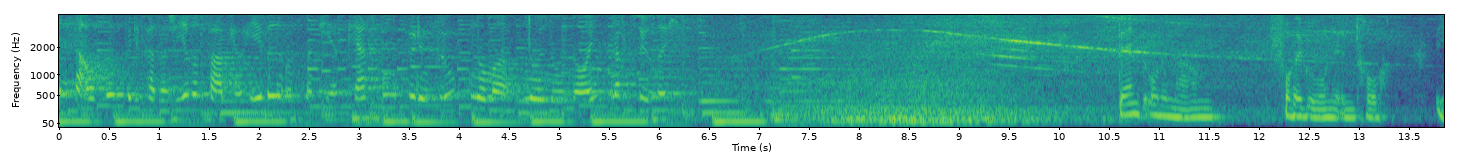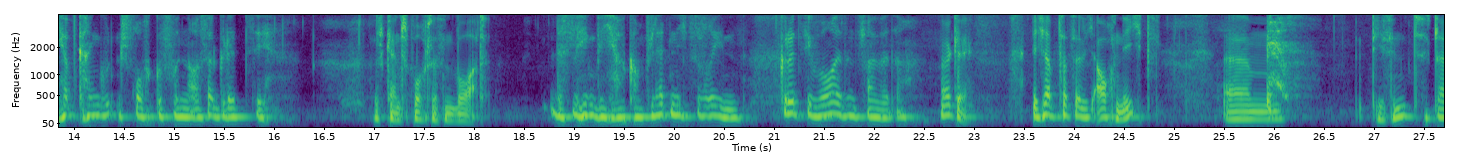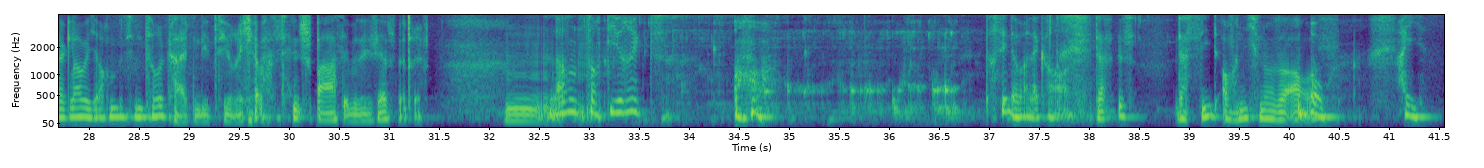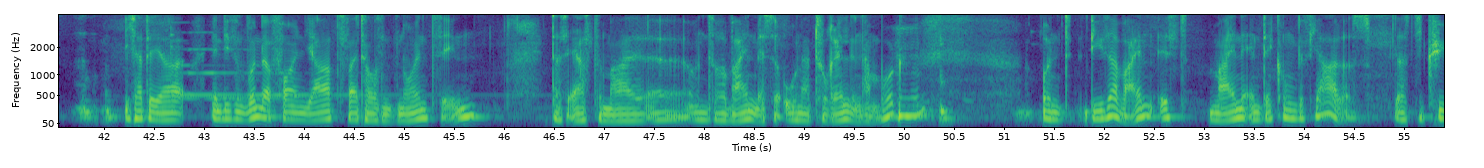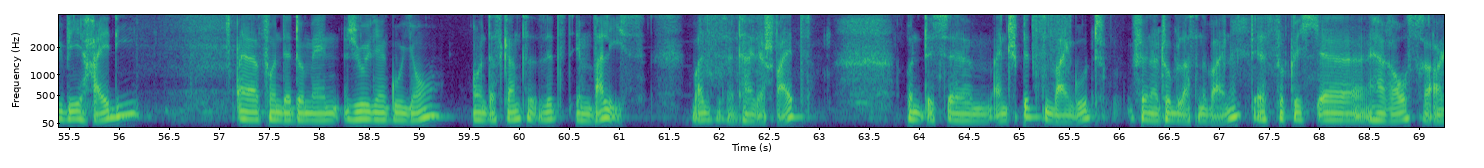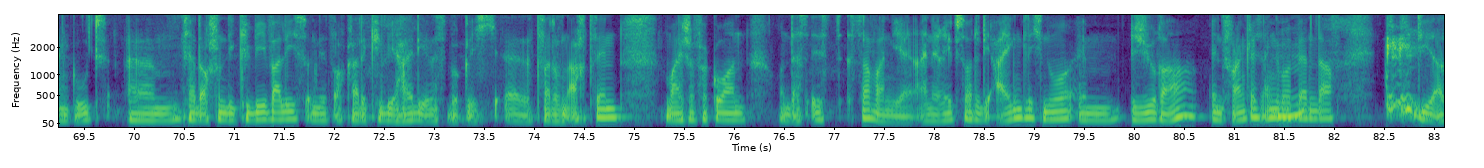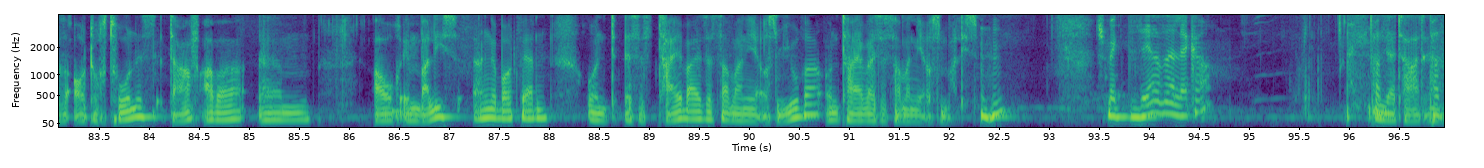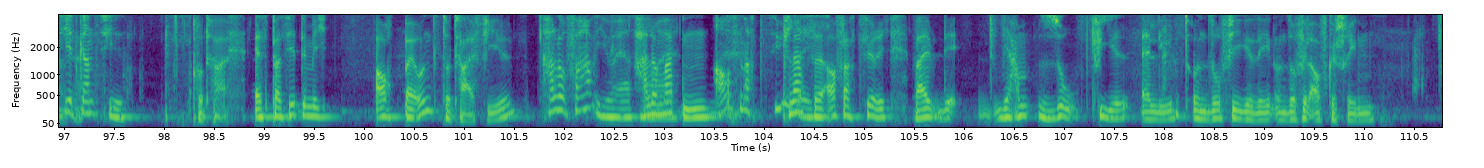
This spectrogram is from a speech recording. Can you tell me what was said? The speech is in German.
Letzter Aufruf für die Passagiere Fabio Hebel und Matthias Kersten für den Flug Nummer 009 nach Zürich. Band ohne Namen, Folge ohne Intro. Ich habe keinen guten Spruch gefunden außer Grützi. Das ist kein Spruch, das ist ein Wort. Deswegen bin ich ja komplett nicht zufrieden. Grützi Wall sind zwei Wörter. Okay. Ich habe tatsächlich auch nichts. Ähm, die sind da, glaube ich, auch ein bisschen zurückhaltend, die Züricher, was den Spaß über sich selbst betrifft. Lass uns doch direkt. Oh. Das sieht aber lecker aus. Das ist, das sieht auch nicht nur so aus. Oh. Hi. Ich hatte ja in diesem wundervollen Jahr 2019 das erste Mal äh, unsere Weinmesse Au Naturell in Hamburg. Und dieser Wein ist meine Entdeckung des Jahres. Das ist die Cuvée Heidi äh, von der Domaine Julien Gouillon. Und das Ganze sitzt im Wallis. Wallis ist ein Teil der Schweiz und ist ähm, ein Spitzenweingut für naturbelassene Weine. Der ist wirklich äh, herausragend gut. Ähm, ich hatte auch schon die Cuvée Wallis und jetzt auch gerade Cuvée Heidi und ist wirklich äh, 2018 Maische vergoren und das ist Savagnier, eine Rebsorte, die eigentlich nur im Jura in Frankreich angebaut werden darf, die also autochthon ist, darf aber ähm, auch im Wallis angebaut werden und es ist teilweise Savagnier aus dem Jura und teilweise Savagnier aus dem Wallis. Schmeckt sehr, sehr lecker. In der Tat. ja. Passiert ganz viel. Brutal. Es passiert nämlich auch bei uns total viel. Hallo Fabio erstmal. Hallo Matten. Auf nach Zürich. Klasse, auf nach Zürich, weil wir haben so viel erlebt und so viel gesehen und so viel aufgeschrieben.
